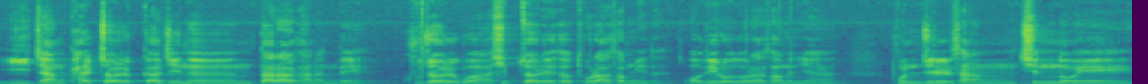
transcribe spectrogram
2장 8절까지는 따라가는데 9절과 10절에서 돌아섭니다. 어디로 돌아서느냐? 본질상 진노의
